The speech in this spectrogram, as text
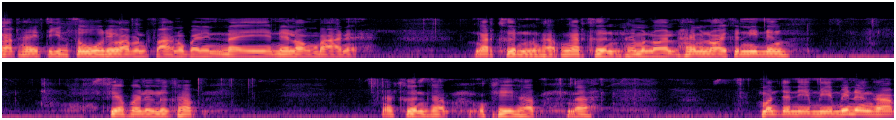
งัดให้ตีนสู้ที่ว่ามันฝังลงไปในในในร่องบาร์เนี่ย งัดขึ้นครับ งัดขึ้นให้มันลอยให้มันลอยขึ้นนิดนึง เสียบไว้ลึกๆครับ งัดขึ้นครับ โอเคครับนะ มันจะหนีบหนีบนิดนึงครับ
